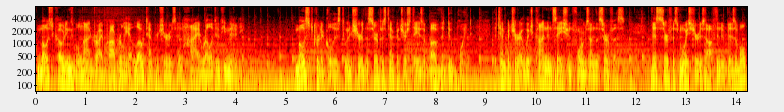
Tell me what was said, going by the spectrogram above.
Most coatings will not dry properly at low temperatures and high relative humidity. Most critical is to ensure the surface temperature stays above the dew point, the temperature at which condensation forms on the surface. This surface moisture is often invisible,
